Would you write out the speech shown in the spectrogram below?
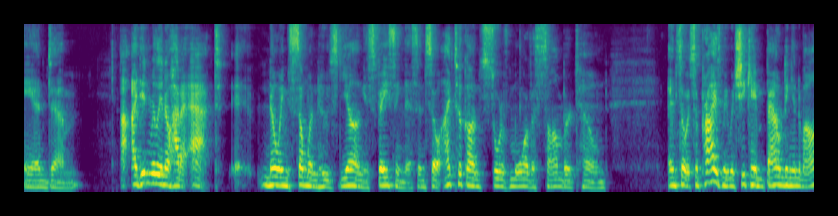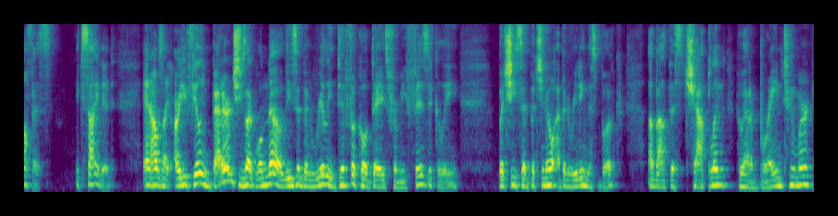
and um, I didn't really know how to act eh, knowing someone who's young is facing this. And so I took on sort of more of a somber tone and so it surprised me when she came bounding into my office, excited. And I was like, Are you feeling better? And she's like, Well, no, these have been really difficult days for me physically. But she said, But you know, I've been reading this book about this chaplain who had a brain tumor,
